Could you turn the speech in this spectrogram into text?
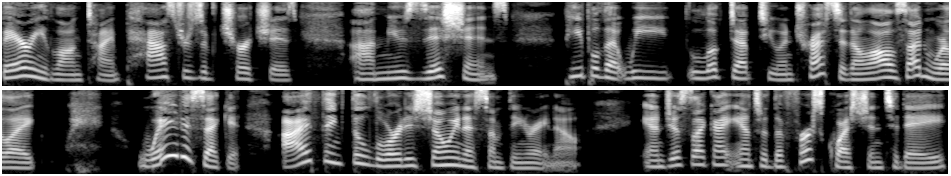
very long time, pastors of churches, uh, musicians, people that we looked up to and trusted. And all of a sudden we're like, wait a second. I think the Lord is showing us something right now. And just like I answered the first question today,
